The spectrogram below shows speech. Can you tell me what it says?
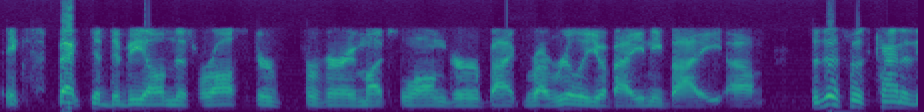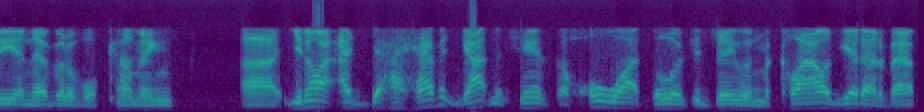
expected to be on this roster for very much longer by, by really by anybody. Um, so this was kind of the inevitable coming. Uh, you know, I, I haven't gotten a chance a whole lot to look at Jalen McLeod yet out of App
